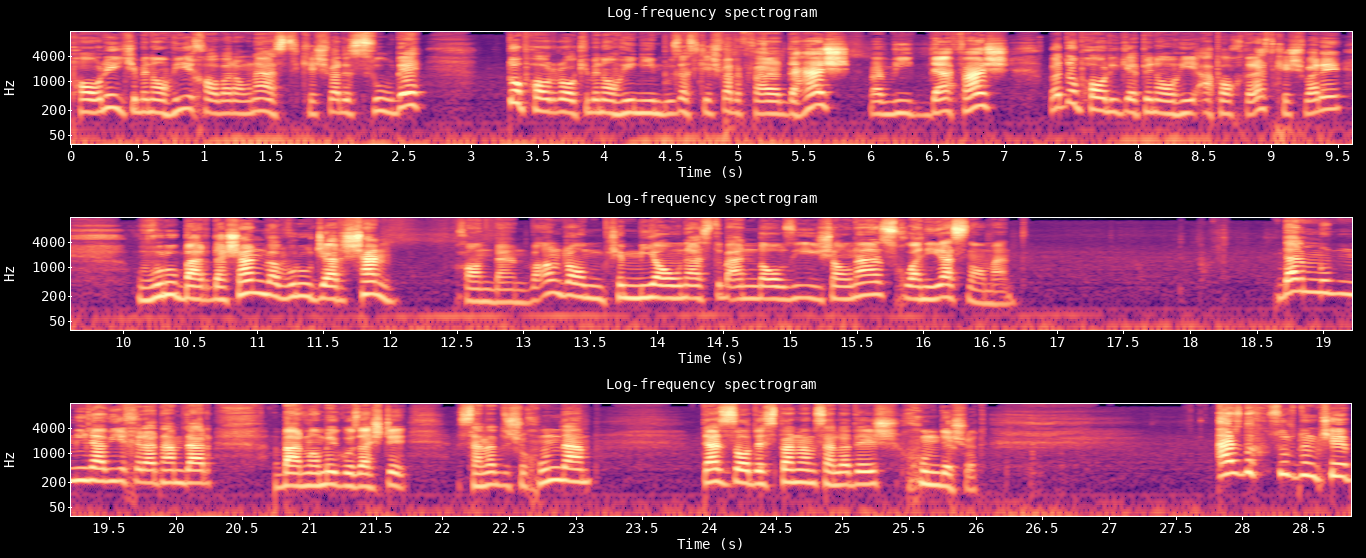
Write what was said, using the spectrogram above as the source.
پاره ای که به ناحیه خاورانه است کشور سوده دو پاره را که به ناحیه نیمروز است کشور فردهش و ویدفش و دو پاره که به ناحیه اپاختر است کشور ورو بردشن و ورو جرشن خواندند و آن را که میان است به اندازی ایشان است خوانیرس نامند. در مینوی خرد هم در برنامه گذشته سندش رو خوندم. در زادسپن هم سندش خونده شد. عرض به حضورتون که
